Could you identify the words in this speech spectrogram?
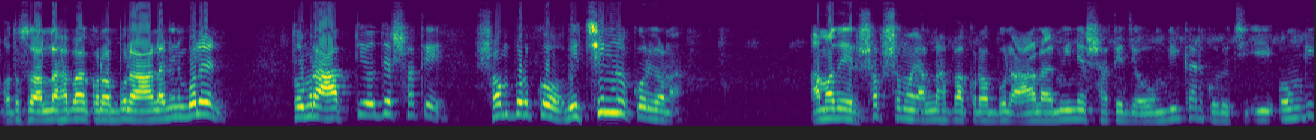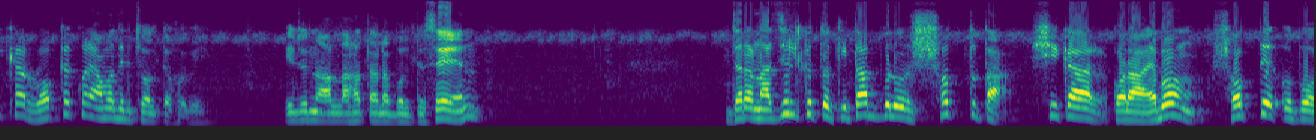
অথচ আল্লাহ পাক রব্বুল আলামিন বলেন, তোমরা আত্মীয়দের সাথে সম্পর্ক বিচ্ছিন্ন করিও না। আমাদের সবসময় আল্লাহ পাক রব্বুল আলমিনের সাথে যে অঙ্গীকার করেছি, এই অঙ্গীকার রক্ষা করে আমাদের চলতে হবে। এই জন্য আল্লাহ তালা বলতেছেন যারা নাজিলকৃত কিতাবগুলোর সত্যতা স্বীকার করা এবং সত্যের উপর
